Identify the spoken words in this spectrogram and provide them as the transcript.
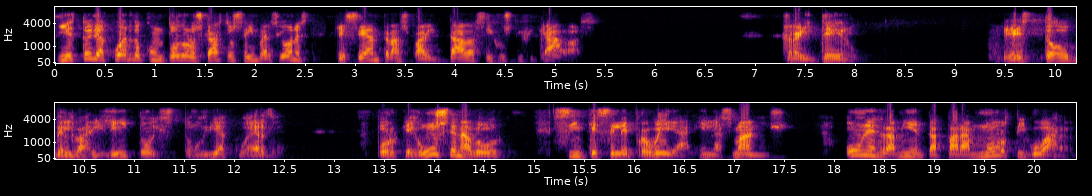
Y estoy de acuerdo con todos los gastos e inversiones que sean transparentadas y justificadas. Reitero, esto del barrilito estoy de acuerdo porque un senador, sin que se le provea en las manos una herramienta para amortiguar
